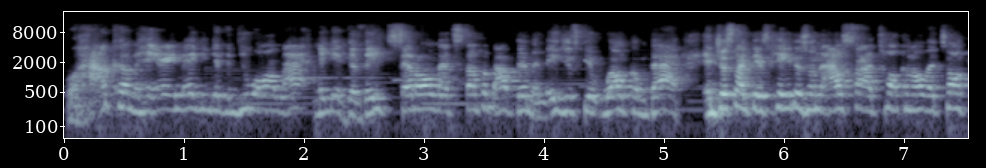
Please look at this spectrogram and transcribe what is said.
well, how come Harry and Meghan get to do all that? Because they said all that stuff about them and they just get welcomed back. And just like there's haters on the outside talking all that talk,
